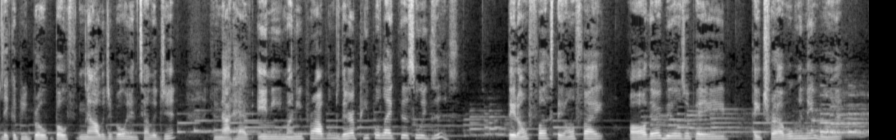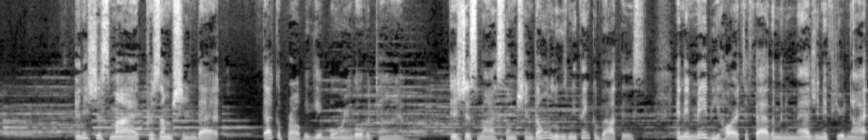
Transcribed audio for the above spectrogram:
They could be bro- both knowledgeable and intelligent and not have any money problems. There are people like this who exist. They don't fuss, they don't fight, all their bills are paid, they travel when they want. And it's just my presumption that that could probably get boring over time. It's just my assumption. Don't lose me. Think about this. And it may be hard to fathom and imagine if you're not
